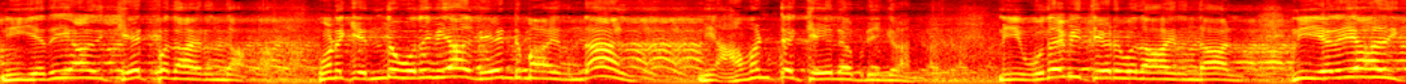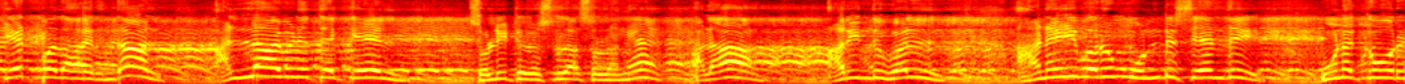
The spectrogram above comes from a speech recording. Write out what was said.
நீ எதையாவது கேட்பதா இருந்தா உனக்கு எந்த உதவியாவது வேண்டுமா இருந்தால் நீ அவன்கிட்ட கேளு அப்படிங்கிறான். நீ உதவி தேடுவதாக இருந்தால் நீ எதையாவது கேட்பதா இருந்தால் அல்லாவிடத்தை கேள். சொல்லிட்டு ரசுல்லா சொல்லுங்க அலா அறிந்து கொள். அனைவரும் ஒன்று சேர்ந்து உனக்கு ஒரு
